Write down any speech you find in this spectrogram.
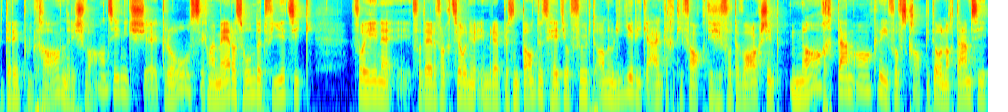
bei den Republikanern ist wahnsinnig äh, groß. Ich meine, mehr als 140 von ihnen, von dieser Fraktion im Repräsentantenhaus, hat ja für die Annullierung eigentlich die faktische von der Wahl gestimmt, nach dem Angriff aufs Kapitol, nachdem sie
